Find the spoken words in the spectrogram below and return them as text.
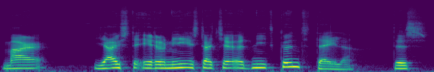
Maar juist de ironie is dat je het niet kunt delen. Dus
